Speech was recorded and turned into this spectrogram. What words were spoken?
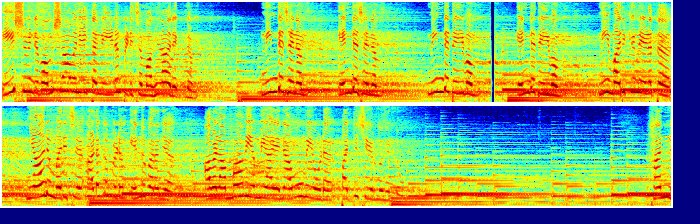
യേശുവിന്റെ വംശാവലിയിൽ തന്നെ ഇടം പിടിച്ച മഹിളാരത്നം. നിന്റെ ജനം എന്റെ ജനം നിന്റെ ദൈവം എന്റെ ദൈവം നീ മരിക്കുന്നിടത്ത് ഞാനും മരിച്ച് അടക്കപ്പെടും എന്ന് പറഞ്ഞ് അവൾ അമ്മാവിയമ്മയായ നവോമിയോട് പറ്റിച്ചേർന്നു നിന്നു. ഹന്ന.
